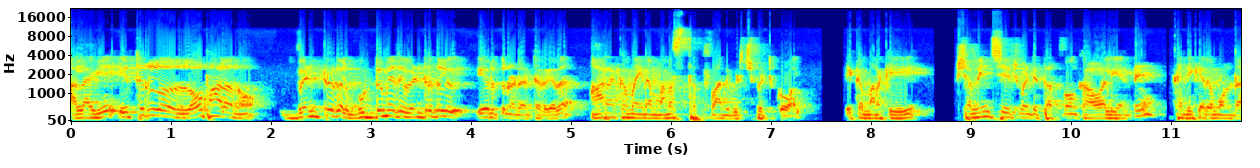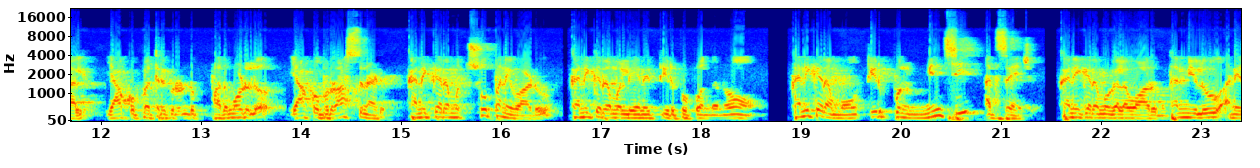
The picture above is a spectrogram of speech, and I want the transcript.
అలాగే ఇతరుల లోపాలను వెంట్రుకలు గుడ్డు మీద వెంట్రుకలు ఏరుతున్నాడు అంటారు కదా ఆ రకమైన మనస్తత్వాన్ని విడిచిపెట్టుకోవాలి. ఇక మనకి క్షమించేటువంటి తత్వం కావాలి అంటే కనికరం ఉండాలి. యాకోబు పత్రిక రెండు పదమూడులో యాకోబు రాస్తున్నాడు కనికరము చూపని వాడు కనికరము లేని తీర్పు పొందును. కనికరము తీర్పును మించి అతిశయించు. కనికరము గల వారు ధన్యులు అనే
